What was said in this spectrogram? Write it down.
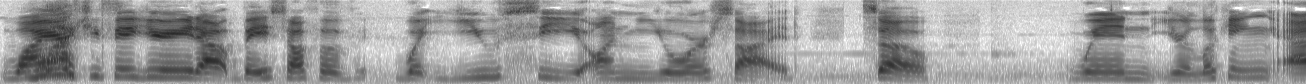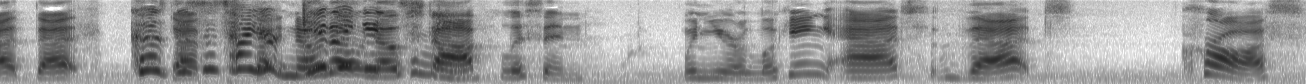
Why aren't you figuring it out based off of what you see on your side? So, when you're looking at that Because this is how you're no, giving no, it no, to stop. me. Listen. When you're looking at that cross,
